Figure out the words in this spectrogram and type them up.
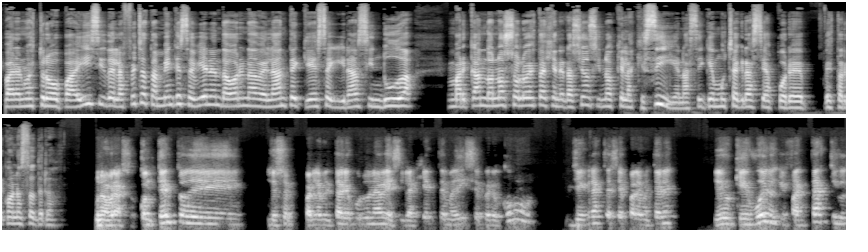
para nuestro país y de las fechas también que se vienen de ahora en adelante, que seguirán sin duda marcando no solo esta generación, sino que las que siguen. Así que muchas gracias por eh, estar con nosotros. Un abrazo. Contento de... Yo soy parlamentario por una vez y la gente me dice, pero ¿cómo llegaste a ser parlamentario? Yo digo, qué bueno, qué fantástico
